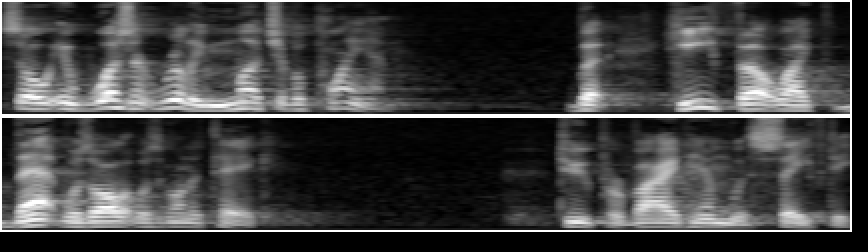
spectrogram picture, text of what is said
So it wasn't really much of a plan. But he felt like that was all it was going to take to provide him with safety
